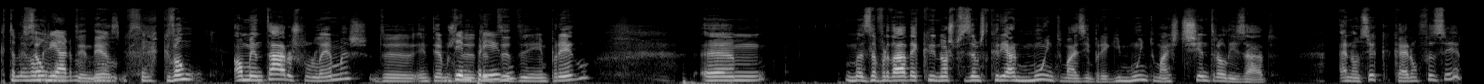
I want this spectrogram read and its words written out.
que também vão criar tendência, que vão aumentar os problemas de, em termos de, de emprego. De, de emprego. Um, mas a verdade é que nós precisamos de criar muito mais emprego e muito mais descentralizado, a não ser que queiram fazer,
